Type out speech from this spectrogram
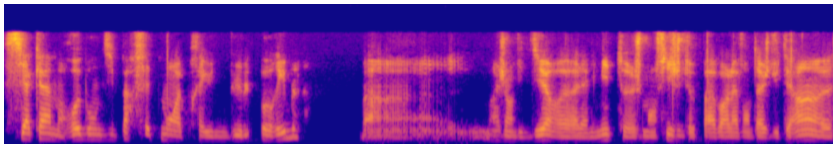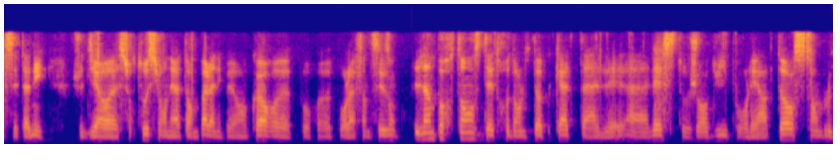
Siakam rebondit parfaitement après une bulle horrible ben, moi j'ai envie de dire, à la limite, je m'en fiche de ne pas avoir l'avantage du terrain euh, cette année. Je veux dire, surtout si on n'y attend pas l'année encore euh, pour, euh, pour la fin de saison. L'importance d'être dans le top 4 à l'Est aujourd'hui pour les Raptors semble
